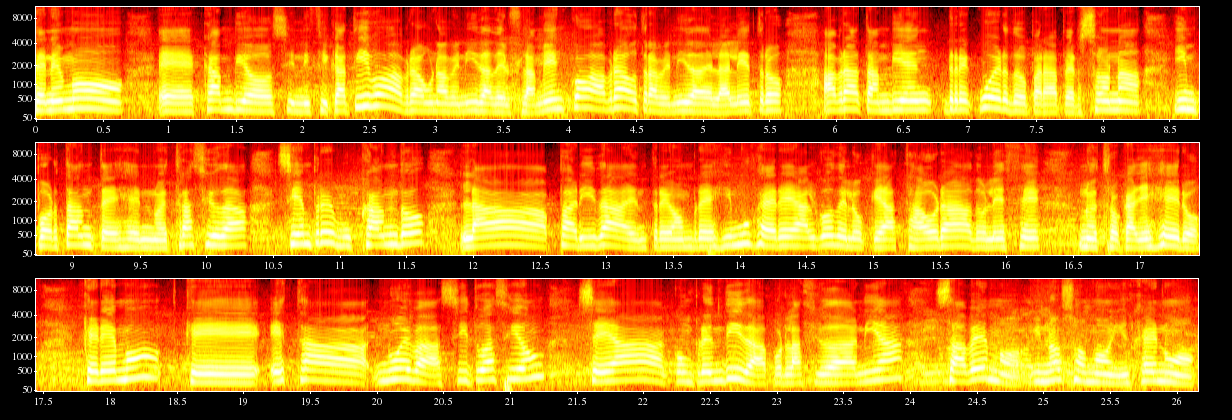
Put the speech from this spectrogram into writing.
Tenemos eh, cambios significativos, habrá una avenida del flamenco, habrá otra avenida del aletro, habrá también recuerdo para personas importantes en nuestra ciudad, siempre buscando la paridad entre hombres y mujeres, algo de lo que hasta ahora adolece nuestro callejero. Queremos que esta nueva situación sea comprendida por la ciudadanía, sabemos y no somos ingenuos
